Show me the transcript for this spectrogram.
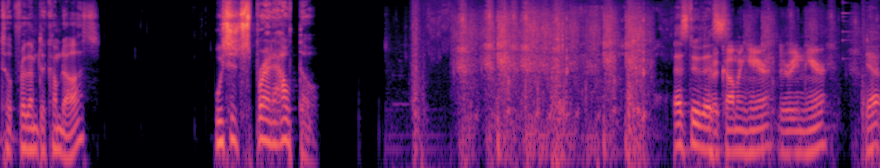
till, for them to come to us? We should spread out though. Let's do this. They're coming here. They're in here. Yeah,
